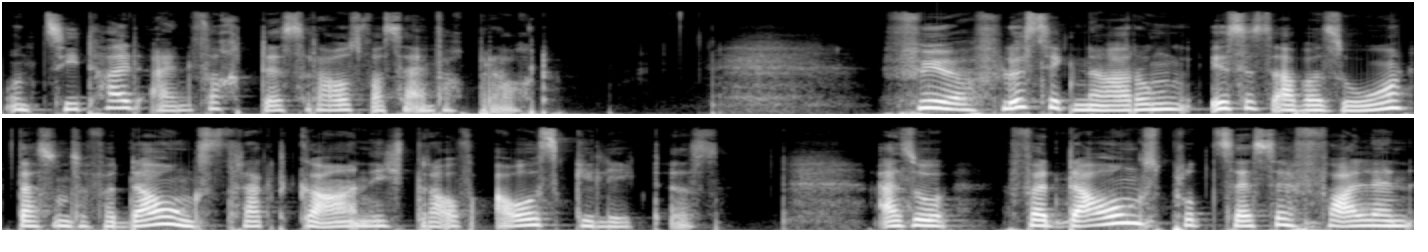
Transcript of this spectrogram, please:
und zieht halt einfach das raus, was er einfach braucht. Für Flüssignahrung ist es aber so, dass unser Verdauungstrakt gar nicht drauf ausgelegt ist. Also Verdauungsprozesse fallen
